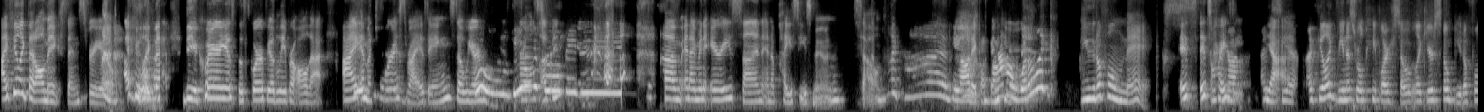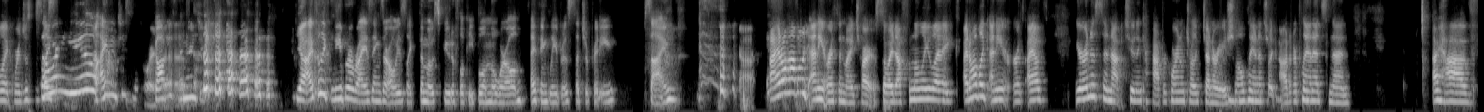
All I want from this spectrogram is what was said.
I feel like that all makes sense for you. I feel like that the Aquarius, the Scorpio, the Libra, all that. I am a Taurus rising, so we are Ooh, girls up in baby. um, and I'm an Aries sun and a Pisces moon. So oh my god, chaotic wow, here. What a like beautiful mix. It's it's oh crazy. I yeah. it. I feel like Venus ruled people are so like you're so beautiful. Like we're just so like, are you. I'm just goddess energy. Yeah, I feel like Libra risings are always like the most beautiful people in the world. I think Libra is such a pretty sign. yeah. I don't have like any earth in my chart. So I definitely like, I don't have like any earth. I have Uranus and Neptune and Capricorn, which are like generational planets, like outer planets. And then I have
